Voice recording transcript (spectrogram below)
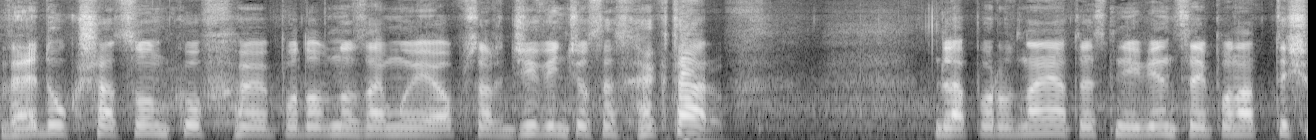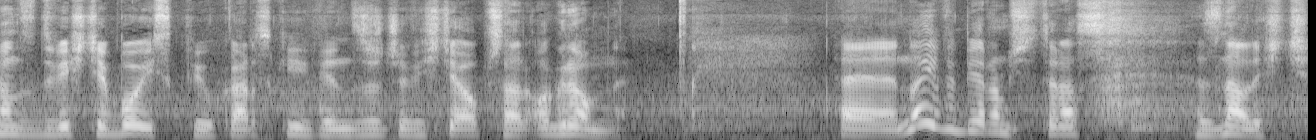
Według szacunków e, podobno zajmuje obszar 900 hektarów. Dla porównania to jest mniej więcej ponad 1200 boisk piłkarskich, więc rzeczywiście obszar ogromny. E, No i wybieram się teraz znaleźć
